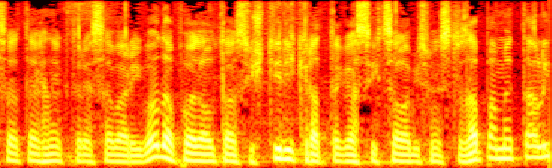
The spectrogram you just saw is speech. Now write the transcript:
prasatách, na ktoré sa varí voda, povedal to asi 4 krát, tak asi chcel, aby sme si to zapamätali.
